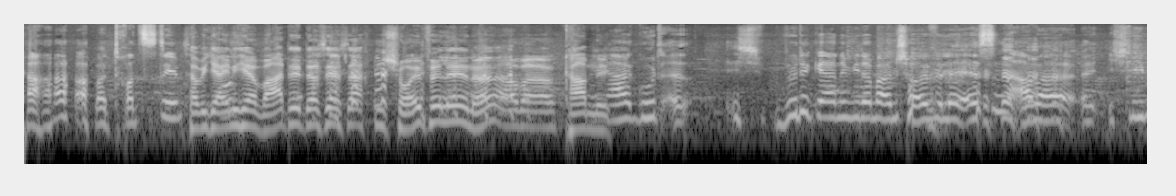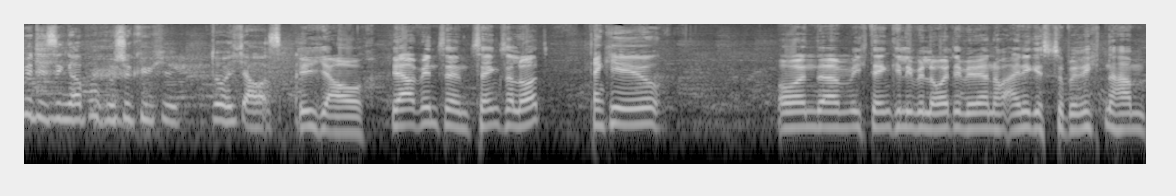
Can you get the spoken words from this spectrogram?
Ja, aber trotzdem. Das habe ich eigentlich erwartet, dass er sagt ein Schäufele, ne? aber kam nicht. Ja, gut. äh, Ich würde gerne wieder mal ein Schäufele essen, aber äh, ich liebe die singapurische Küche durchaus. Ich auch. Ja, Vincent, thanks a lot. Thank you. Und ähm, ich denke, liebe Leute, wir werden noch einiges zu berichten haben.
